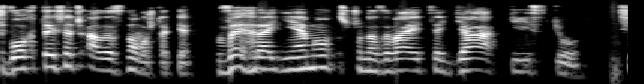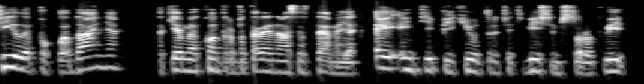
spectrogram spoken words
2 тисяч, але знову ж таки виграємо, що називається якістю ціле покладання такими контрбатарейними системами, як ANTPQ 38 48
